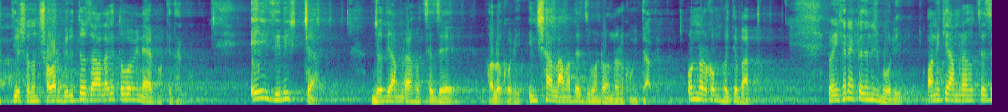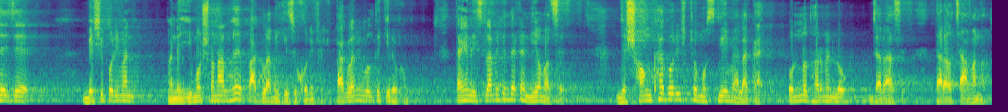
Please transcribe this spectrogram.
আত্মীয় স্বজন সবার বিরুদ্ধেও যাওয়া লাগে, তবু আমি ন্যায়ের পক্ষে থাকব। এই জিনিসটা যদি আমরা হচ্ছে যে ফলো করি ইনশাল্লাহ আমাদের জীবনটা অন্যরকম হইতে হবে, অন্যরকম হইতে বাধ্য। এবং এখানে একটা জিনিস বলি, অনেকে আমরা হচ্ছে যে যে বেশি পরিমাণ মানে ইমোশনাল হয়ে পাগলামি কিছু করে ফেলি। পাগলামি বলতে কীরকম দেখেন ইসলামে কিন্তু একটা নিয়ম আছে যে সংখ্যাগরিষ্ঠ মুসলিম এলাকায় অন্য ধর্মের লোক যারা আছে, তারা হচ্ছে আমানত।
